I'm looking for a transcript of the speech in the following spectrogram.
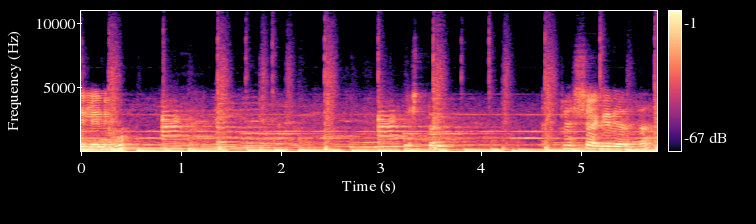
ಇಲ್ಲಿ ನೀವು. ಎಷ್ಟು ಫ್ರೆಶ್ ಆಗಿದೆ ಅಂತ.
